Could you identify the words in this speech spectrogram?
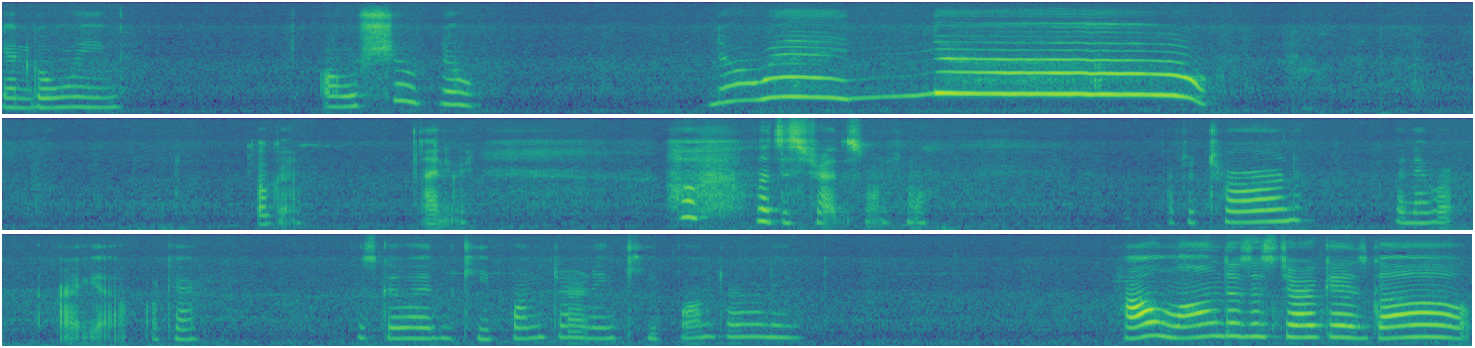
and going. Oh shoot, no. No way, no! Okay, anyway. Let's just try this once more. I have to turn whenever I go, okay? Just go ahead and keep on turning, keep on turning. How long does this staircase go?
